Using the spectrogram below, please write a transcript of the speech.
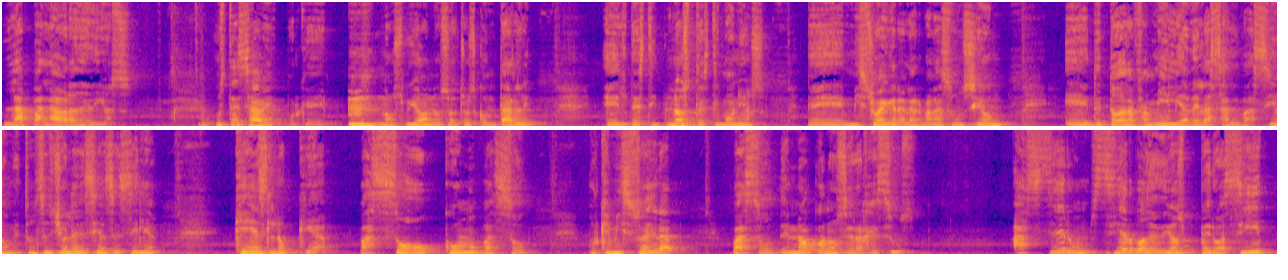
la palabra de Dios. Usted sabe, porque nos vio a nosotros contarle los testimonios, de mi suegra, la hermana Asunción, eh, de toda la familia, de la salvación. Entonces yo le decía a Cecilia, ¿qué es lo que pasó o cómo pasó? Porque mi suegra pasó de no conocer a Jesús a ser un siervo de Dios, pero así,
